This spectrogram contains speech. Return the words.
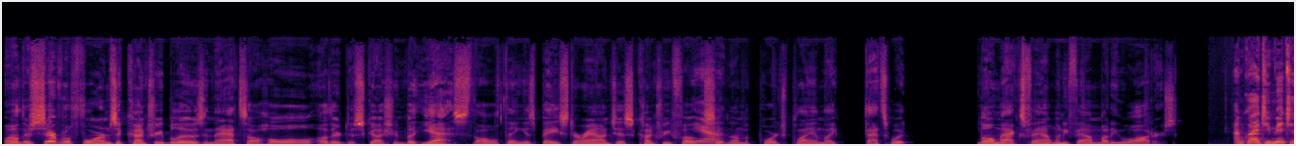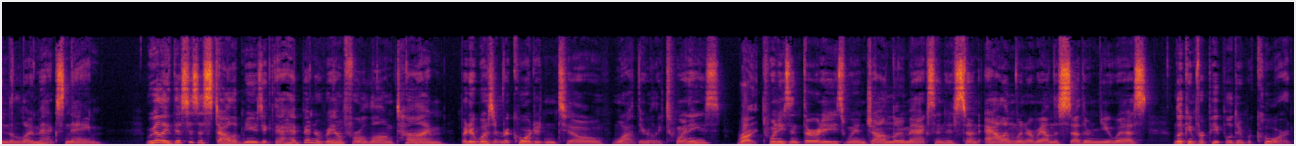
Well, there's several forms of country blues, and that's a whole other discussion. But yes, the whole thing is based around just country folks Yeah. sitting on the porch playing. Like that's what Lomax found when he found Muddy Waters. I'm glad you mentioned the Lomax name. Really, this is a style of music that had been around for a long time, but it wasn't recorded until, what, the early 20s? Right. 20s and 30s when John Lomax and his son Alan went around the southern U.S. looking for people to record.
